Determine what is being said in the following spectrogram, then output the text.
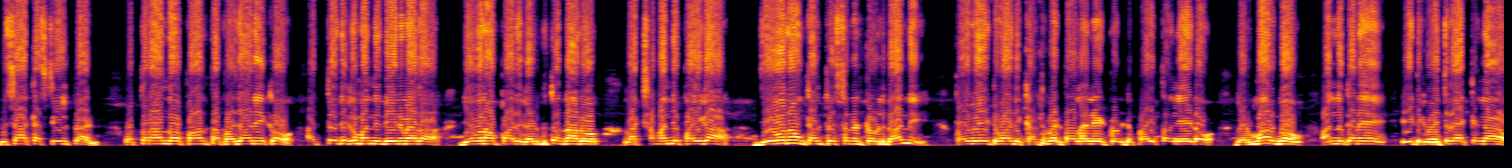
విశాఖ స్టీల్ ప్లాంట్. ఉత్తరాంధ్ర ప్రాంత ప్రజానీకం అత్యధిక మంది దీని మీద జీవనోపాధి గడుపుతున్నారు. లక్ష మంది పైగా జీవనం కల్పిస్తున్నటువంటి దాన్ని ప్రైవేట్ వాడి కట్టబెట్టాలనేటువంటి ప్రయత్నం చేయడం దుర్మార్గం. అందుకనే వీటికి వ్యతిరేకంగా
